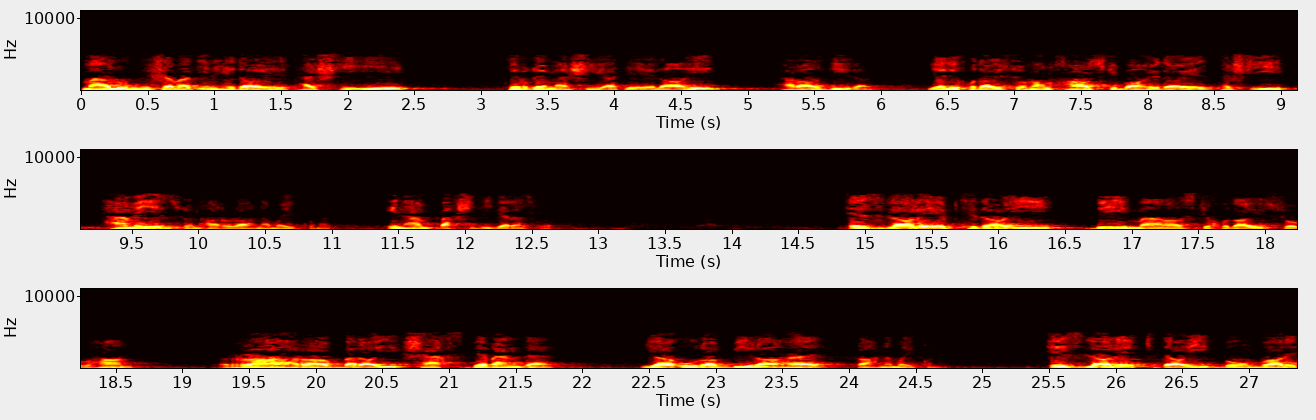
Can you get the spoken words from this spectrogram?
معلوم می شود این هدایت تشریعی طبق مشیعت الهی ترازیر است. یعنی خدای سبحان خواست که با هدایت تشریعی همه انسان ها را راهنمایی کند. این هم بخش دیگر است. ازلال ابتدایی به این معناست که خدای سبحان راه را برای یک شخص ببنده یا او را بیراه راهنمایی کند. ازلال ابتدایی به عنوان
